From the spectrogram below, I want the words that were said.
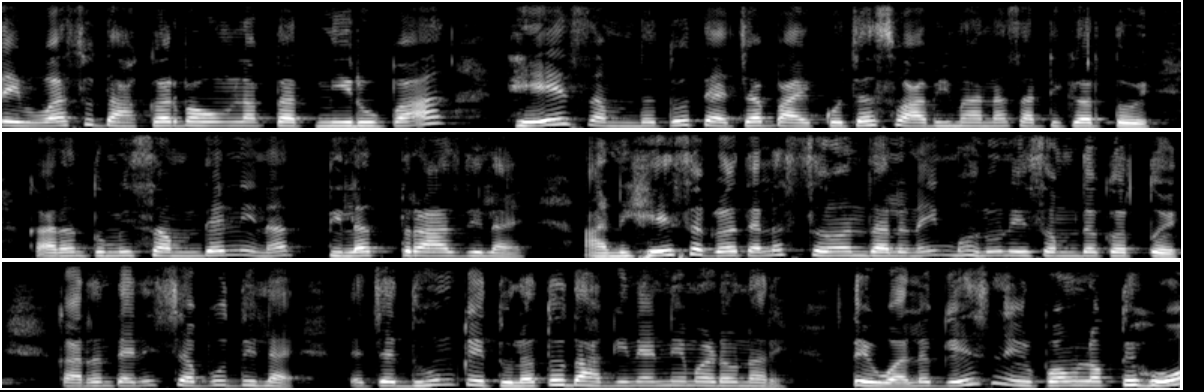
तेव्हा सुधाकर भाऊ लागतात निरुपा हे समज तो त्याच्या बायकोच्या स्वाभिमानासाठी करतोय. कारण तुम्ही समद्यांनी ना तिला त्रास दिलाय. आणि हे सगळं त्याला सहन झालं नाही म्हणून हे समद करतोय. कारण त्यांनी शबूत दिलाय. त्याच्या धूमकेतूला तो दागिन्यांनी मडवणार आहे. तेव्हा लगेच निरुपा लागते हो?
